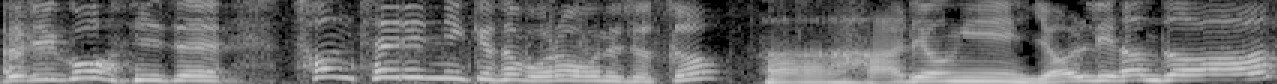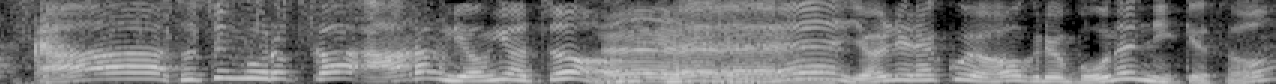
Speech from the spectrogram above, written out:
그리고 이제 천채리님께서 뭐라고 보내셨죠? 아, 아령이 열일한다. 아, 저 친구가 아랑 령이었죠? 네. 네, 열일했고요. 그리고 모네님께서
